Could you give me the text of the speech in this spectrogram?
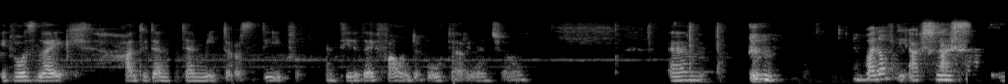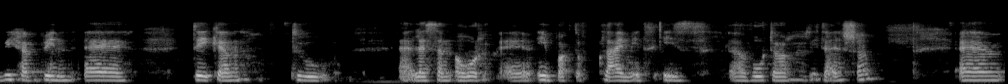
it was like 110 meters deep until they found the water eventually. Um, one of the actions we have been uh, taken to lessen our uh, impact of climate is uh, water retention. Um,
